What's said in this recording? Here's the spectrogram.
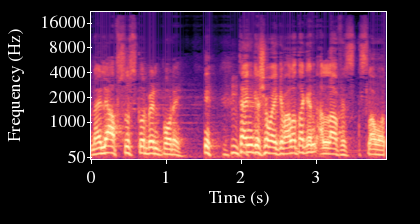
নাইলে আফসোস করবেন পরে। থ্যাংক ইউ সবাইকে ভালো থাকেন আল্লাহ হাফিজ। আসসালামু আলাইকুম।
